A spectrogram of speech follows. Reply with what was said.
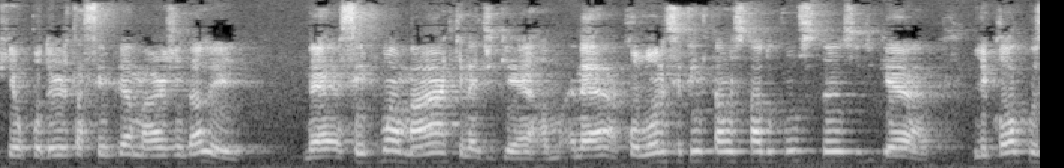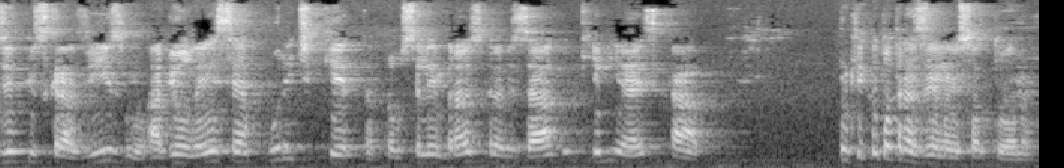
que o poder está sempre à margem da lei. Né? É sempre uma máquina de guerra. Né? A colônia você tem que estar em um estado constante de guerra. Ele coloca, inclusive, que o escravismo, a violência é a pura etiqueta, para você lembrar o escravizado que ele é escravo. Por que, que eu estou trazendo isso à tona?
